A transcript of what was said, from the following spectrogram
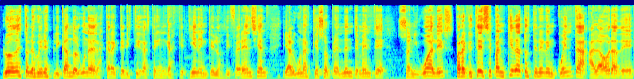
Luego de esto les voy a ir explicando algunas de las características técnicas que tienen que los diferencian y algunas que sorprendentemente son iguales para que ustedes sepan qué datos tener en cuenta a la hora de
